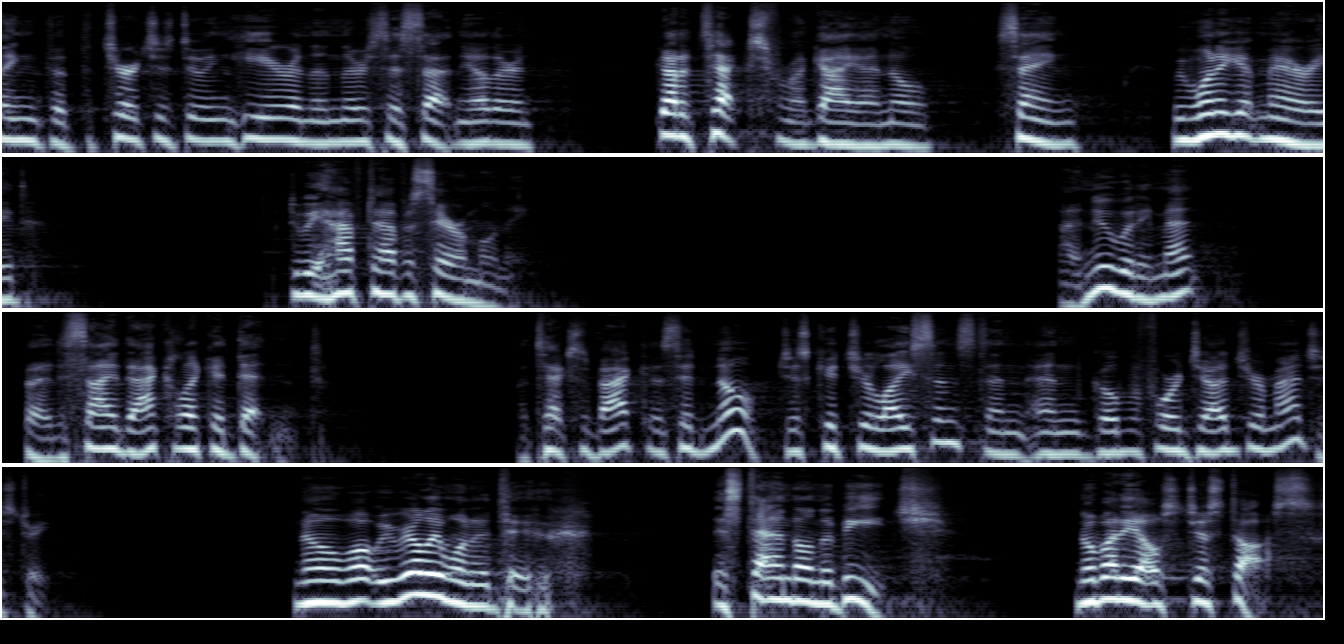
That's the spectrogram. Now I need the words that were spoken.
thing that the church is doing here and then there's this, that, and the other. And got a text from a guy I know saying, we want to get married. Do we have to have a ceremony? I knew what he meant, but I decided to act like I didn't. I texted back and said, no, just get your license and, and go before judge or magistrate. No, what we really want to do is stand on the beach. Nobody else, just us.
